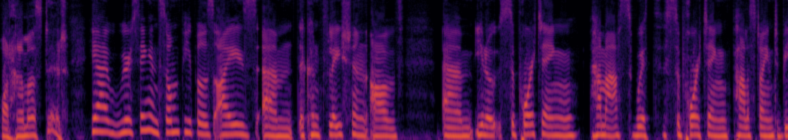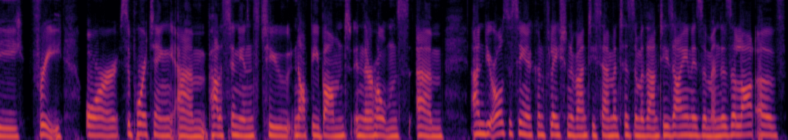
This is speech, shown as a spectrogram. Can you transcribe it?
what Hamas did. Yeah, we're seeing in some people's eyes um, the conflation of. Um, you know, supporting Hamas with supporting Palestine to be free or supporting um, Palestinians to not be bombed in their homes. Um, and you're also seeing a conflation of anti Semitism with anti Zionism. And there's a lot of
